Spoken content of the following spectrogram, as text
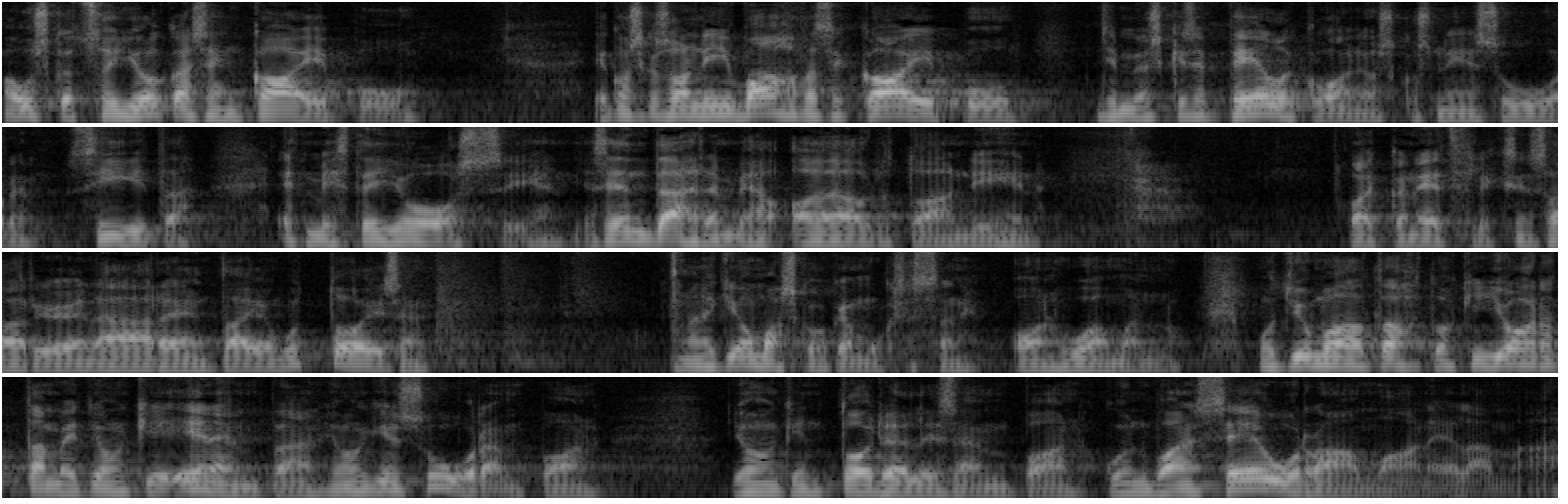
Mä uskon, että se on jokaisen kaipuu. Ja koska se on niin vahva se kaipuu, niin se myöskin se pelko on joskus niin suuri siitä, että meistä ei ole siihen. Ja sen tähden me ajaudutaan niihin vaikka Netflixin sarjojen ääreen tai jonkun toisen ainakin omassa kokemuksessani olen huomannut. Mutta Jumala tahtookin johdattaa meitä johonkin enempään, johonkin suurempaan, johonkin todellisempaan kuin vain seuraamaan elämää.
